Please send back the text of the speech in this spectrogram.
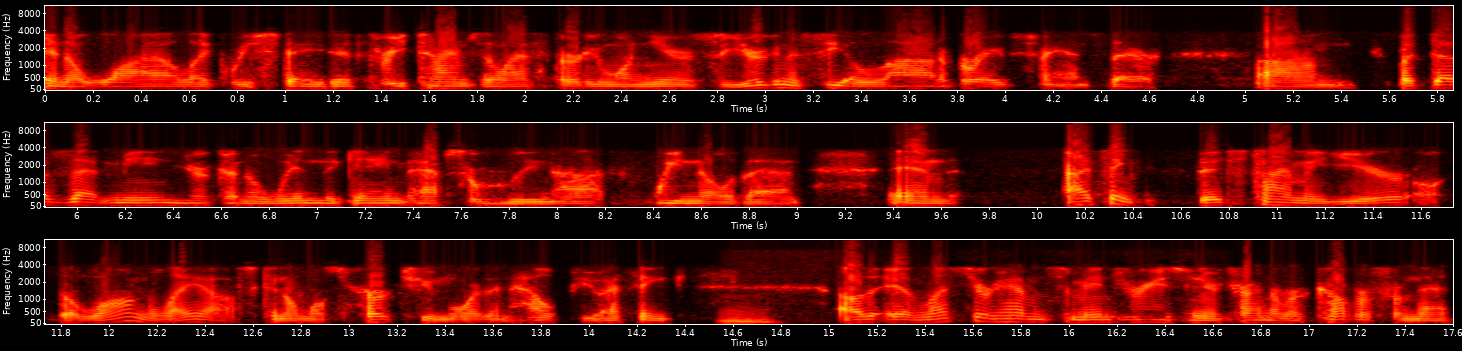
in a while, like we stated, three times in the last 31 years. So you're going to see a lot of Braves fans there. Um, but does that mean you're going to win the game? Absolutely not. We know that. And I think this time of year, the long layoffs can almost hurt you more than help you. I think, uh, unless you're having some injuries and you're trying to recover from that,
